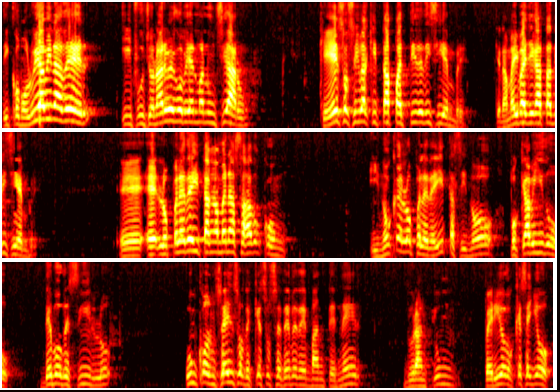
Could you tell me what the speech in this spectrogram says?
Y como Luis Abinader y funcionarios de gobierno anunciaron que eso se iba a quitar a partir de diciembre, que nada más iba a llegar hasta diciembre, eh, eh, los PLDistas están amenazados con, y no que los PLDistas, sino porque ha habido, debo decirlo, un consenso de que eso se debe de mantener durante un periodo, qué sé yo.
